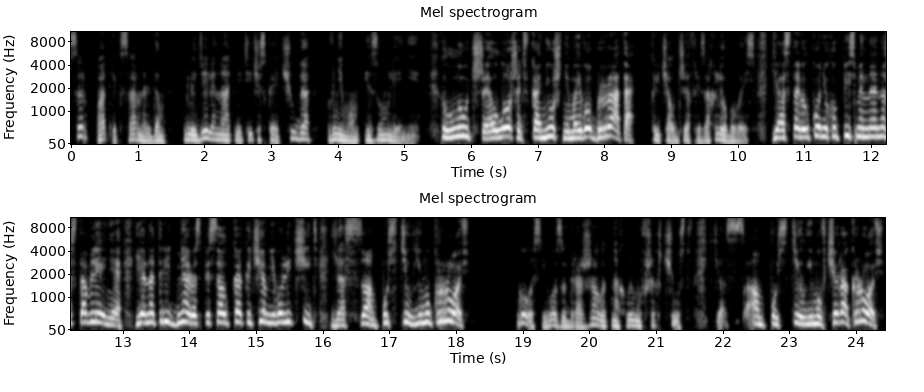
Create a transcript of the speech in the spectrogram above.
Сэр Патрик с Арнольдом глядели на атлетическое чудо в немом изумлении. «Лучшая лошадь в конюшне моего брата!» — кричал Джеффри, захлебываясь. «Я оставил конюху письменное наставление. Я на три дня расписал, как и чем его лечить. Я сам пустил ему кровь!» Голос его задрожал от нахлынувших чувств. «Я сам пустил ему вчера кровь!»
